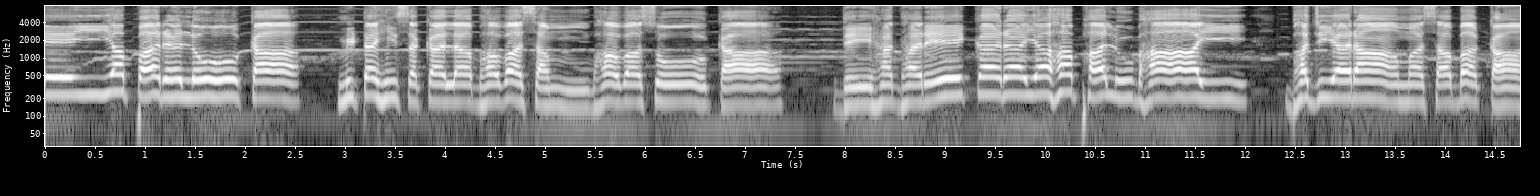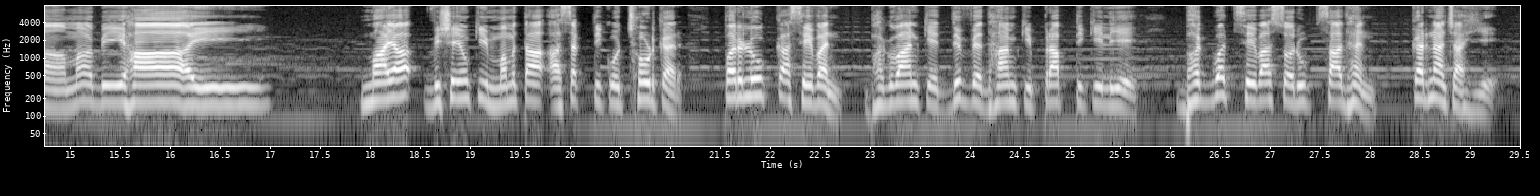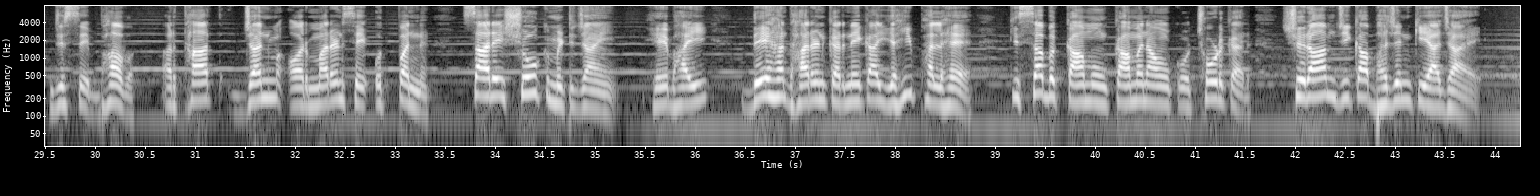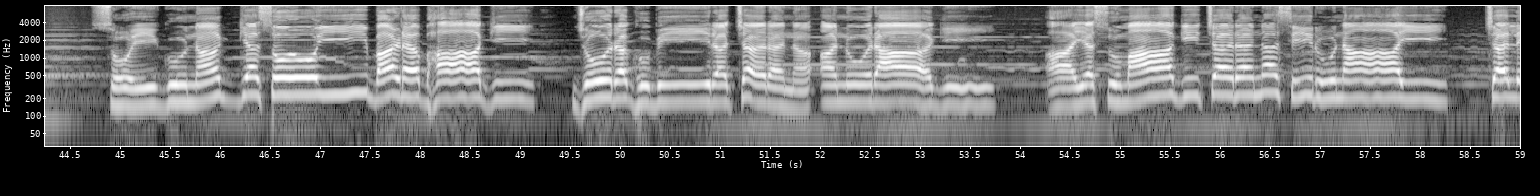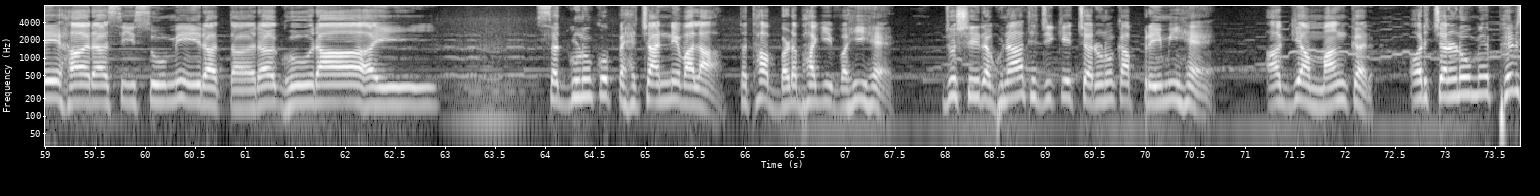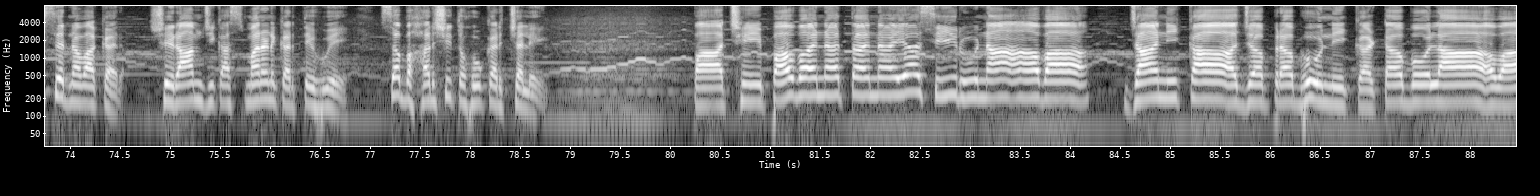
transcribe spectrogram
पर लोका, मिटही सकल भव संभव का देह धरे कर यह फलु भाई, भजिय राम सब काम बिहाई माया विषयों की ममता आसक्ति को छोड़कर परलोक का सेवन भगवान के दिव्य धाम की प्राप्ति के लिए भगवत सेवा स्वरूप साधन करना चाहिए, जिससे भव अर्थात जन्म और मरण से उत्पन्न सारे शोक मिट जाएँ। हे भाई देह धारण करने का यही फल है कि सब कामों कामनाओं को छोड़कर श्री राम जी का भजन किया जाए। सोई गुणाज्ञ, सोई बड़ भागी, जो रघुबीर चरण अनुरागी। आय सुमागी चरण सिरुनाई, चले हरसी सुमिरत रघुराई। सद्गुणों को पहचानने वाला तथा बड़भागी वही है, जो श्री रघुनाथ जी के चरणों का प्रेमी है। आज्ञा मांगकर और चरणों में फिर सिर नवाकर श्री राम जी का स्मरण करते हुए सब हर्षित होकर चले। पाछे पवन तनय सिरुनावा जानी काज प्रभु निकट बोलावा।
